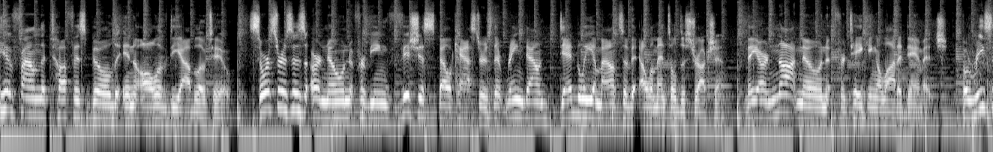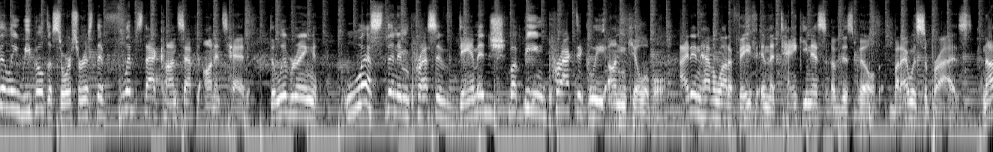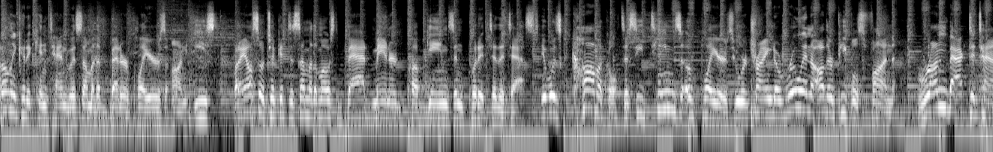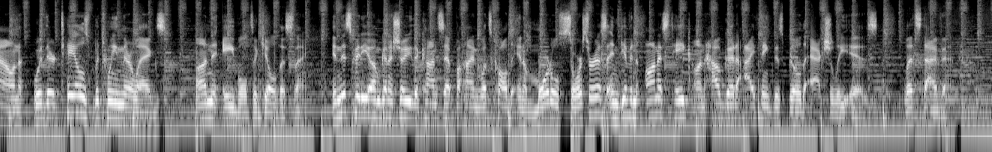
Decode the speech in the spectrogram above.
we have found the toughest build in all of Diablo 2. Sorceresses are known for being vicious spellcasters that rain down deadly amounts of elemental destruction. They are not known for taking a lot of damage. But recently we built a sorceress that flips that concept on its head, delivering less than impressive damage, but being practically unkillable. I didn't have a lot of faith in the tankiness of this build, but I was surprised. Not only could it contend with some of the better players on East, but I also took it to some of the most bad-mannered pub games and put it to the the test. It was comical to see teams of players who were trying to ruin other people's fun run back to town with their tails between their legs, unable to kill this thing. In this video, I'm going to show you the concept behind what's called an Immortal Sorceress and give an honest take on how good I think this build actually is. Let's dive in.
